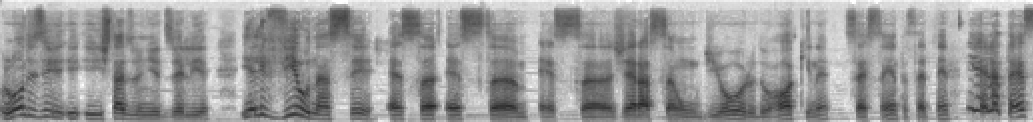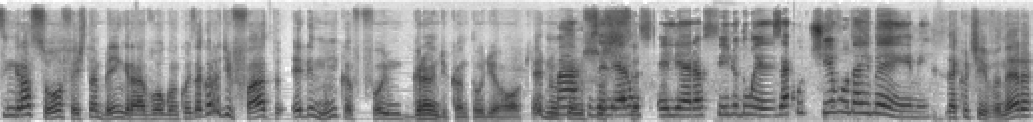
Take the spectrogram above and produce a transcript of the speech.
Londres e, e- Estados Unidos, ele e ele viu nascer essa essa essa geração de ouro do rock, né? 60, 70. E ele até se engraçou, fez também, gravou alguma coisa. Agora, de fato, ele nunca foi um grande cantor de rock. Ele Marcos, um ele era, um- ele era filho de um executivo da IBM. executivo, né? Era,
